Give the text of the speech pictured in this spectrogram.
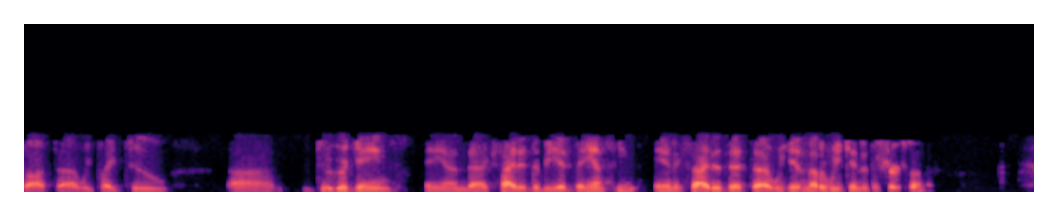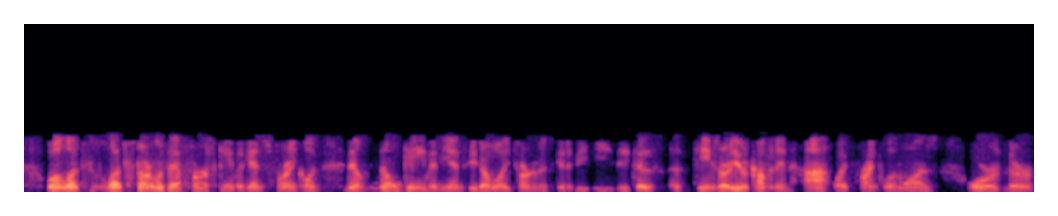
Thought uh, we played two uh, two good games, and uh, excited to be advancing, and excited that uh, we get another weekend at the Shirk Center. Well, let's let's start with that first game against Franklin. Now, no game in the NCAA tournament is going to be easy because teams are either coming in hot, like Franklin was, or they're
